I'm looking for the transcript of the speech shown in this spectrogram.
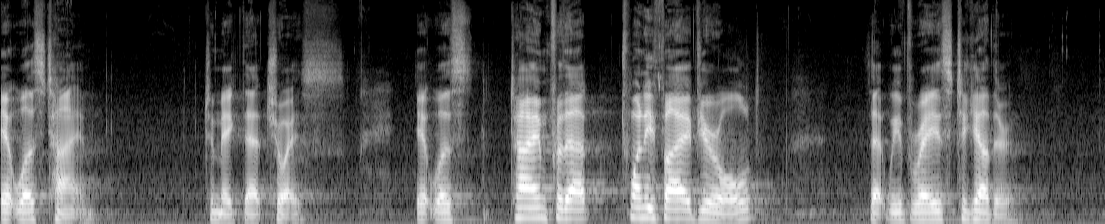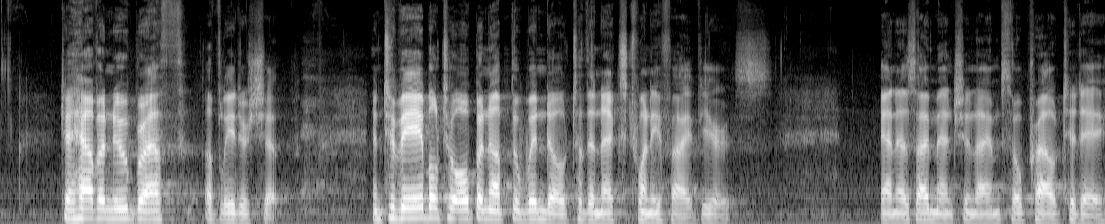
It was time to make that choice. It was time for that 25 year old that we've raised together to have a new breath of leadership and to be able to open up the window to the next 25 years. And as I mentioned, I am so proud today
